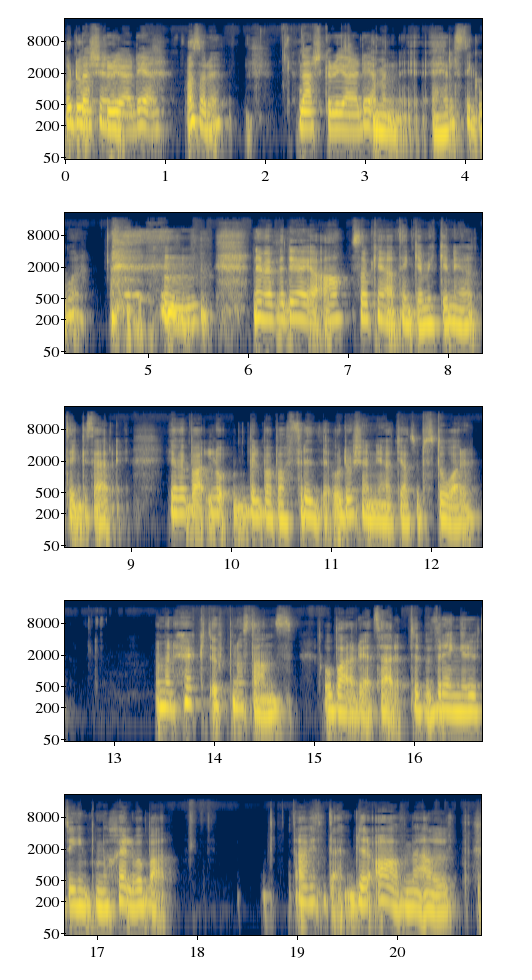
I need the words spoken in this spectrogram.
Och då När ska du göra det? Vad sa du? När ska du göra det? Ja, men helst igår. Mm. Nej men för det, jag, ja, så kan jag tänka mycket när jag tänker så här. Jag vill bara, vill bara vara fri och då känner jag att jag typ står ja, men högt upp någonstans och bara du vet, så här, typ vränger ut och in på mig själv och bara jag vet inte, blir av med allt,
